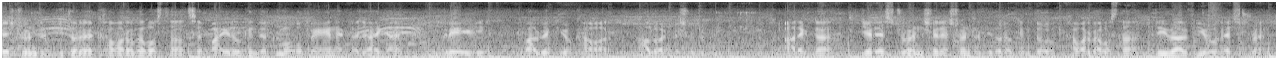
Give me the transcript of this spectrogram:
রেস্টুরেন্টের ভিতরে খাওয়ারও ব্যবস্থা আছে, বাইরেও কিন্তু এরকম ওপেন একটা জায়গায়। গ্রিল বারবেকিউ খাওয়ার ভালো একটা সুযোগ। আর একটা, যে রেস্টুরেন্ট সে রেস্টুরেন্টের ভিতরেও কিন্তু খাওয়ার ব্যবস্থা রিভার ভিউ রেস্টুরেন্ট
